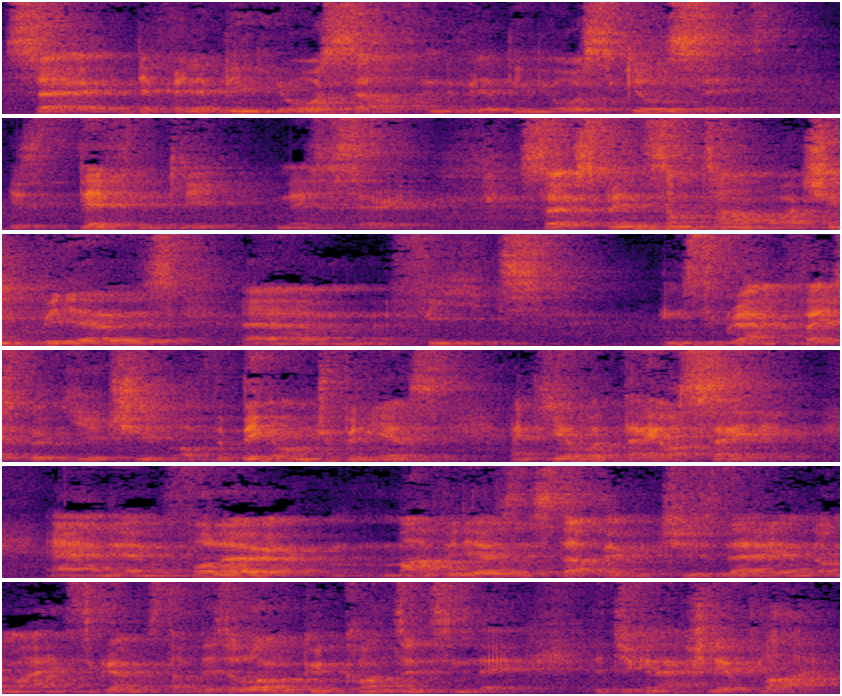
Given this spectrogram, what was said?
So developing yourself and developing your skill set is definitely necessary. So spend some time watching videos, um, feeds, Instagram, Facebook, YouTube of the big entrepreneurs and hear what they are saying. And um, follow my videos and stuff every Tuesday and on my Instagram and stuff. There's a lot of good content in there that you can actually apply.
